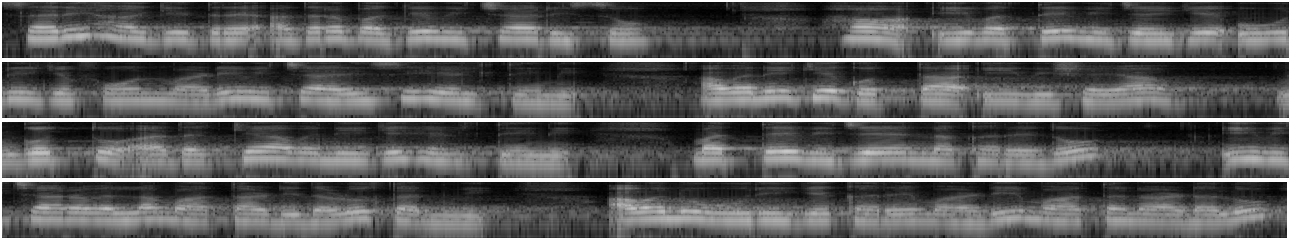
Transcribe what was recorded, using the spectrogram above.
ಸರಿ ಹಾಗಿದ್ರೆ ಅದರ ಬಗ್ಗೆ ವಿಚಾರಿಸು. ಹಾಂ, ಇವತ್ತೇ ವಿಜಯ್ಗೆ ಊರಿಗೆ ಫೋನ್ ಮಾಡಿ ವಿಚಾರಿಸಿ ಹೇಳ್ತೀನಿ. ಅವನಿಗೆ ಗೊತ್ತಾ ಈ ವಿಷಯ? ಗೊತ್ತು, ಅದಕ್ಕೆ ಅವನಿಗೆ ಹೇಳ್ತೀನಿ. ಮತ್ತೆ ವಿಜಯನ್ನ ಕರೆದು ಈ ವಿಚಾರವೆಲ್ಲ ಮಾತಾಡಿದಳು ತನ್ವಿ. ಅವನು ಊರಿಗೆ ಕರೆ ಮಾಡಿ ಮಾತನಾಡಲು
